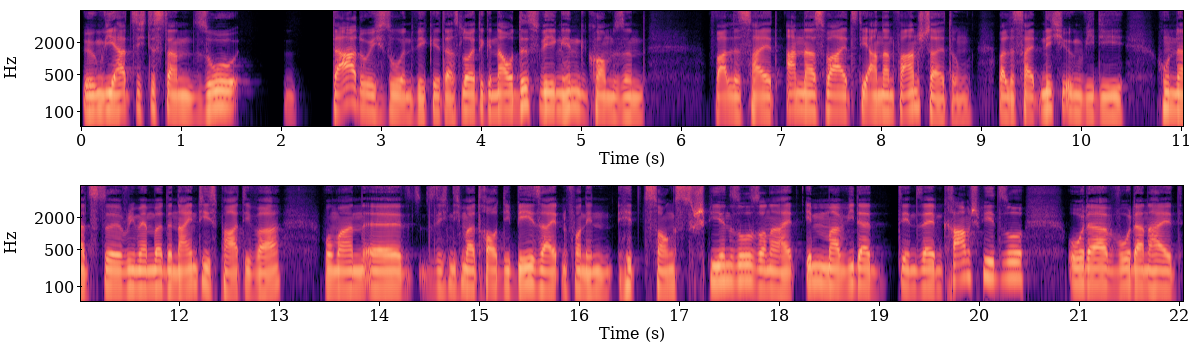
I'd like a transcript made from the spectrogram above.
irgendwie hat sich das dann so dadurch so entwickelt, dass Leute genau deswegen hingekommen sind, weil es halt anders war als die anderen Veranstaltungen, weil es halt nicht irgendwie die hundertste Remember the 90s Party war, wo man äh, sich nicht mal traut, die B-Seiten von den Hit-Songs zu spielen so, sondern halt immer wieder denselben Kram spielt so oder wo dann halt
